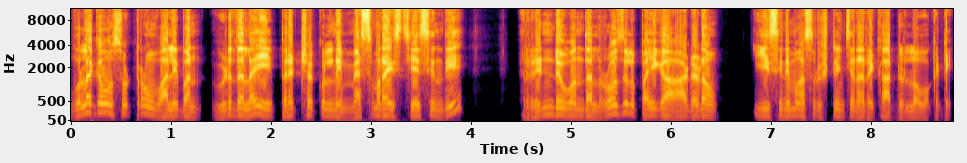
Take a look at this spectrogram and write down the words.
ఉలగం సుట్రం వాలిబన్ విడుదలై ప్రేక్షకుల్ని మెస్మరైజ్ చేసింది. రెండు వందల రోజులు పైగా ఆడడం ఈ సినిమా సృష్టించిన రికార్డుల్లో ఒకటి.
